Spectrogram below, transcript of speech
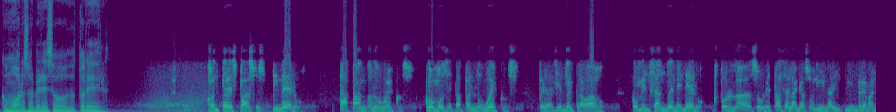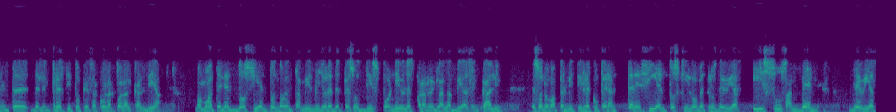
¿Cómo va a resolver eso, doctor Eder? Con tres pasos. Primero, tapando los huecos. ¿Cómo se tapan los huecos? Pues haciendo el trabajo. Comenzando en enero por la sobretasa de la gasolina y un remanente del empréstito que sacó la actual alcaldía, vamos a tener 290 mil millones de pesos disponibles para arreglar las vías en Cali. Eso nos va a permitir recuperar 300 kilómetros de vías y sus andenes de vías.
